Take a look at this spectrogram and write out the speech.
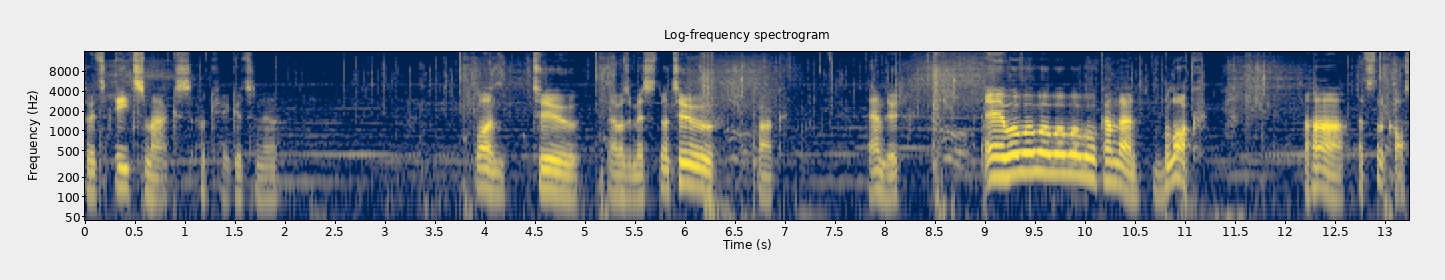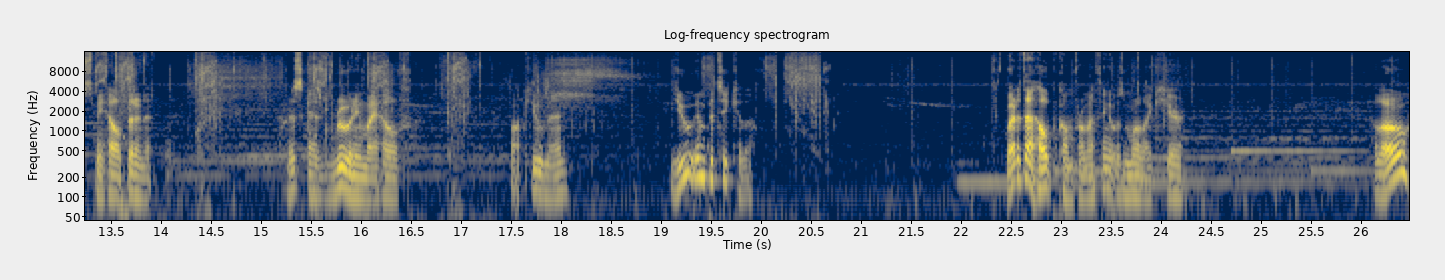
So it's eight smacks. Okay, good to know. One, two. That was a miss. No, two. Fuck. Damn, dude. Hey, whoa, whoa, whoa, whoa, whoa, whoa, calm down. Block. Aha, that still costs me health, didn't it? This guy's ruining my health. Fuck you, man. You in particular. Where did that help come from? I think it was more like here. Hello?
